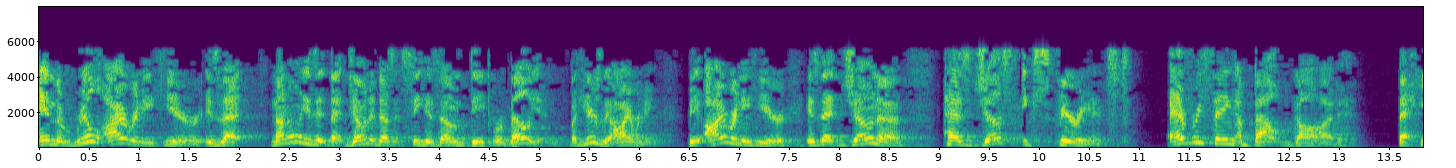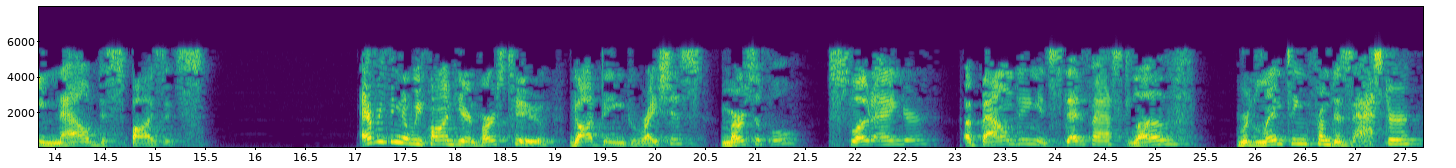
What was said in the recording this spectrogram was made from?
And the real irony here is that not only is it that Jonah doesn't see his own deep rebellion, but here's the irony. The irony here is that Jonah has just experienced everything about God that he now despises. Everything that we find here in verse 2, God being gracious, merciful, slow to anger, abounding in steadfast love, relenting from disaster,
